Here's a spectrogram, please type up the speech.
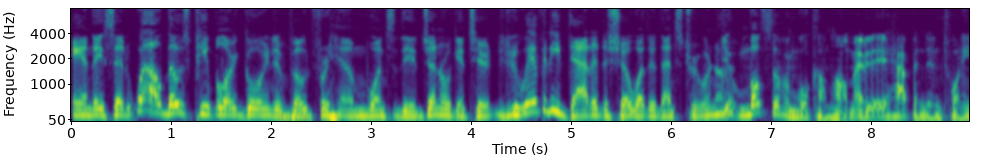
And they said, well, those people are going to vote for him once the general gets here. Do we have any data to show whether that's true or not? Yeah, most of them will come home. I mean, it happened in 20,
